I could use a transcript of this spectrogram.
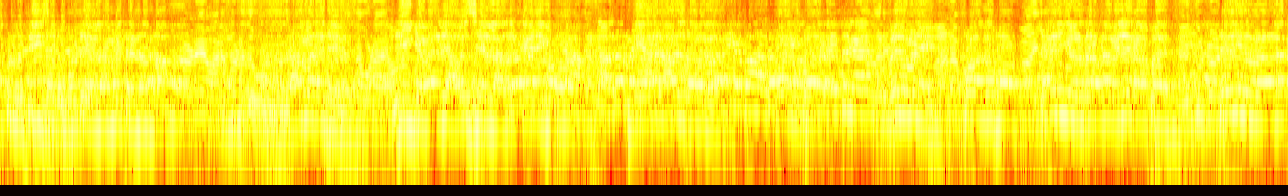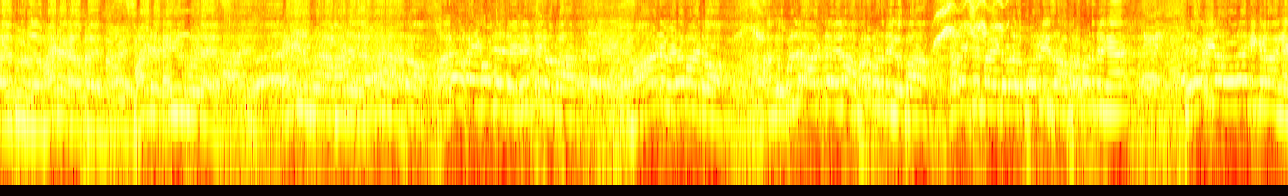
விழாக்குள்ள டீ ஷர்ட் போட்டு எல்லாமே தென்னம் தான். நீங்க வேண்டிய அவசியம் இல்லை அந்த டைனிங் போ இங்க யாரும் ஆள் தவறல போங்க போ. அங்க போ. டைனிங் இருக்கிறவங்க வெளியே கலப்பு. டைனிங் இருக்கிறவங்க கலப்பி விடுங்க மாட்டை கலப்பு. மாட்டை கையில் போடு. கையில் போட நிறுத்துங்கப்பா. மாடு விட மாட்டோம் அங்க உள்ள ஆட்டோ எல்லாம் அப்புறப்படுத்துங்கப்பா. கலெக்ஷன் பாயிண்டோட போலீஸ் அப்புறப்படுத்துங்க தேவையில்லாதவங்க நிக்கிறாங்க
